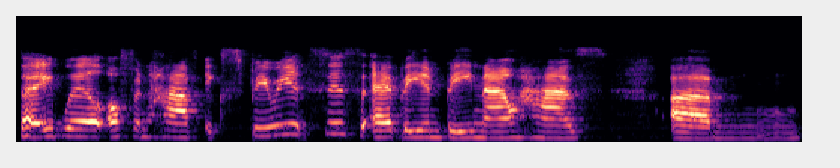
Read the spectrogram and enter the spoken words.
they will often have experiences. Airbnb now has um,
